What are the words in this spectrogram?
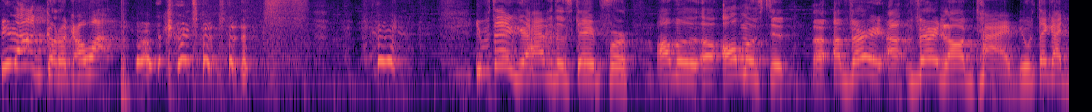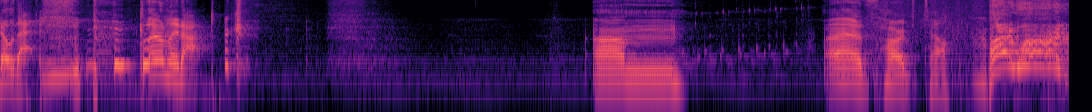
you're not gonna go up. You've been having this game for almost uh, almost a, a very a very long time. You would think I'd know that. Clearly not. Um, uh, it's hard to tell. I won!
